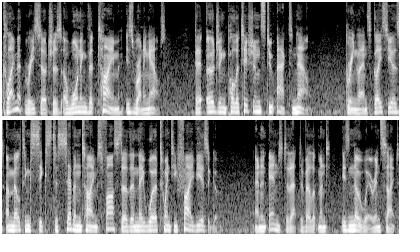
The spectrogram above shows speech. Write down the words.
Climate researchers are warning that time is running out. They're urging politicians to act now. Greenland's glaciers are melting six to seven times faster than they were 25 years ago. And an end to that development is nowhere in sight.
